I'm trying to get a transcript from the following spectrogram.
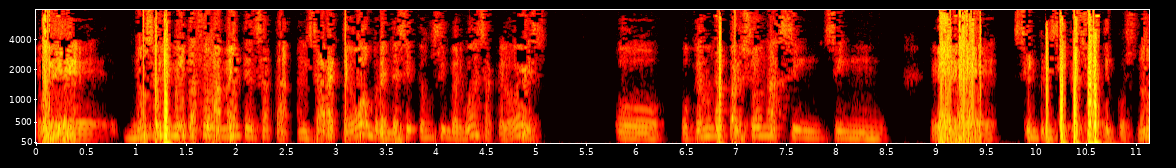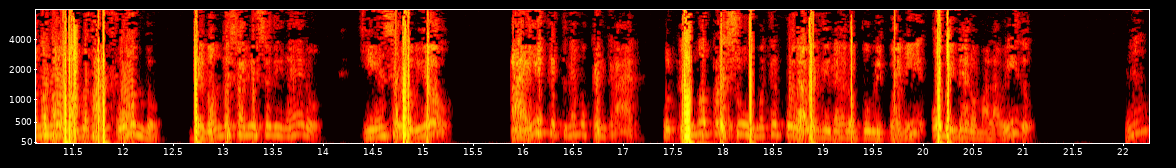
eh, no se limita solamente en satanizar a este hombre, en decir que es un sinvergüenza, que lo es, o, o que es una persona sin, sin, eh, sin principios éticos. No, no, no, vamos al fondo. ¿De dónde salió ese dinero? ¿Quién se lo dio? Ahí es que tenemos que entrar, porque uno presume que puede haber dinero público allí o dinero mal habido. ¿Mm?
